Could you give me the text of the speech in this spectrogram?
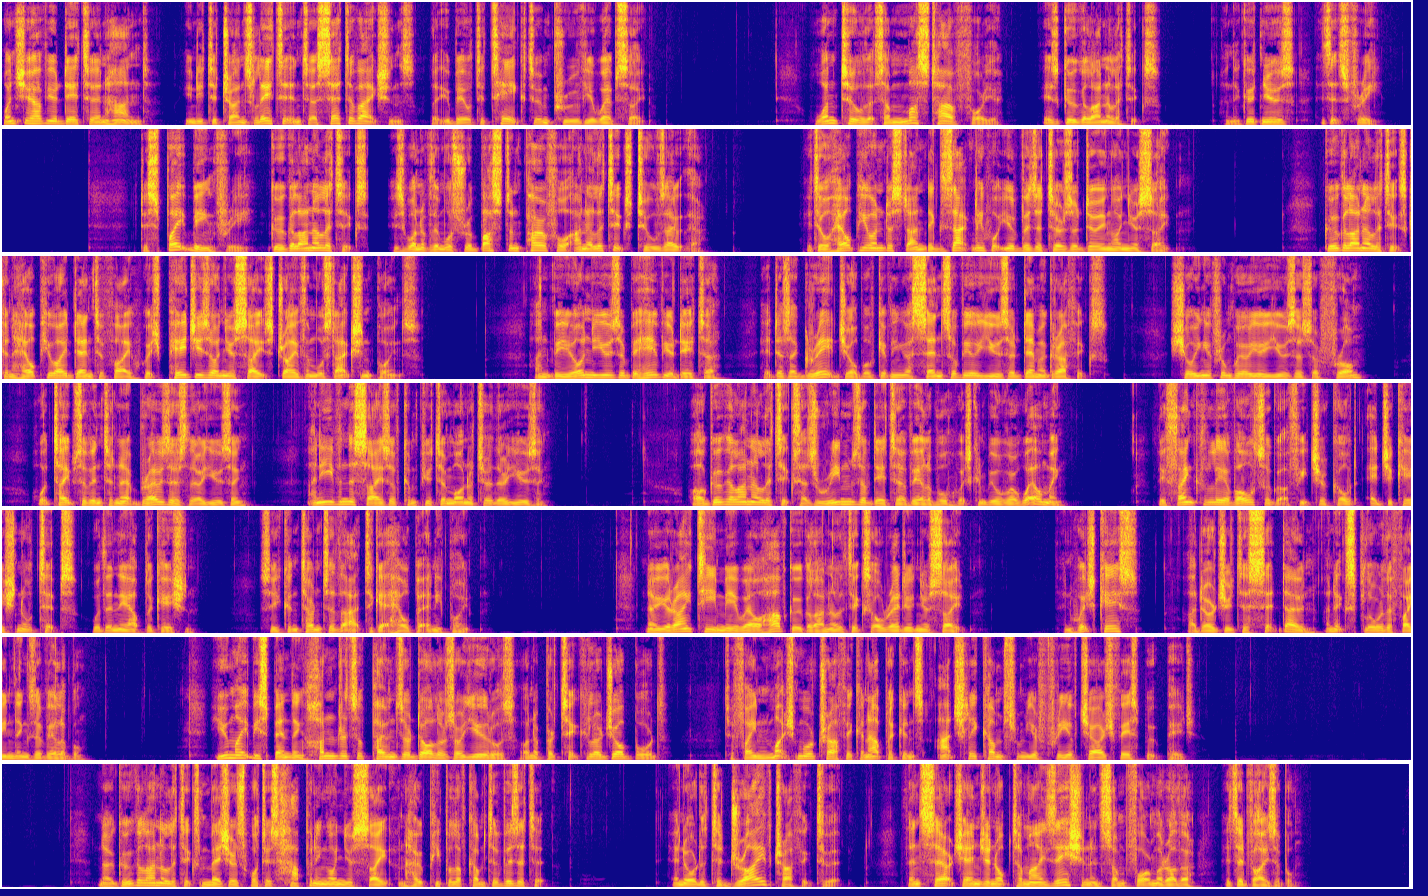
Once you have your data in hand, you need to translate it into a set of actions that you'll be able to take to improve your website. One tool that's a must have for you is Google Analytics, and the good news is it's free. Despite being free, Google Analytics is one of the most robust and powerful analytics tools out there. It'll help you understand exactly what your visitors are doing on your site. Google Analytics can help you identify which pages on your sites drive the most action points. And beyond user behavior data, it does a great job of giving you a sense of your user demographics, showing you from where your users are from, what types of internet browsers they're using, and even the size of computer monitor they're using. While Google Analytics has reams of data available which can be overwhelming, They thankfully have also got a feature called Educational Tips within the application, so you can turn to that to get help at any point. Now, your IT may well have Google Analytics already on your site, in which case, I'd urge you to sit down and explore the findings available. You might be spending hundreds of pounds or dollars or euros on a particular job board to find much more traffic and applicants actually comes from your free of charge Facebook page. Now, Google Analytics measures what is happening on your site and how people have come to visit it. In order to drive traffic to it, then search engine optimization in some form or other is advisable.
